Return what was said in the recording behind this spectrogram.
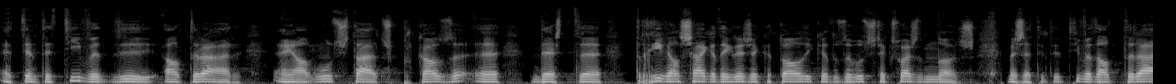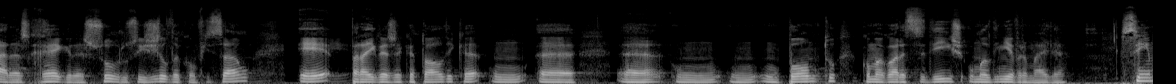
a tentativa de alterar em alguns Estados por causa uh, desta terrível chaga da Igreja Católica dos abusos sexuais de menores, mas a tentativa de alterar as regras sobre o sigilo da confissão é, para a Igreja Católica, um, uh, uh, um, um, ponto, como agora se diz, uma linha vermelha. Sim,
